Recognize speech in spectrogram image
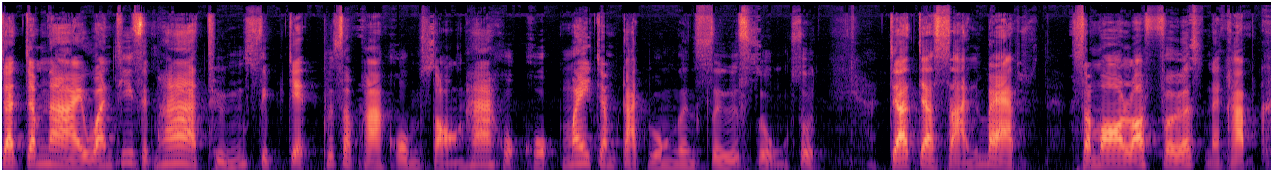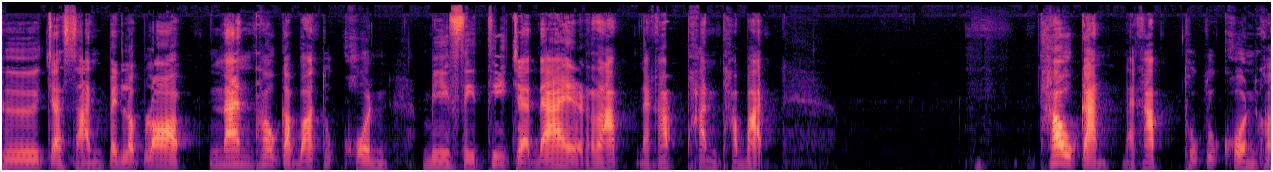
จัดจำหน่ายวันที่ 15 ถึง 17 พฤษภาคม 2566 ไม่จำกัดวงเงินซื้อสูงสุด จะจัดสรรแบบ small lot first นะครับ คือจัดสรรเป็นรอบๆ นั่นเท่ากับว่าทุกคนมีสิทธิ์ที่จะได้รับนะครับพันธบัตรเท่ากันนะครับ ทุกๆ คนค่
